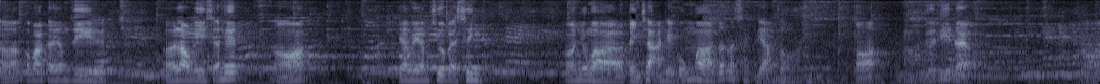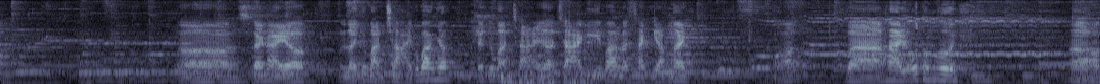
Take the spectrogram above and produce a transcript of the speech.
Đó, các bác thấy em gì đó, ờ, lau đi sẽ hết. Đó. Em thì em chưa vệ sinh. Đó, nhưng mà tình trạng thì cũng ờ, rất là sạch đẹp rồi. Đó. Dưới đi này đó. À, cái này lấy cái bàn trải các bác nhá. Lấy cái bàn trải trải thì các bác là sạch đẹp ngay và hai lỗ thông hơi. À,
